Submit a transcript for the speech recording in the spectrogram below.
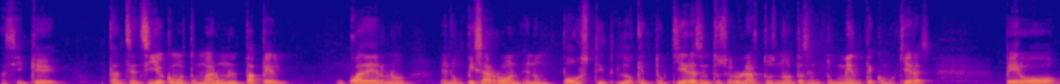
Así que tan sencillo como tomar un papel, un cuaderno, en un pizarrón, en un post-it, lo que tú quieras en tu celular, tus notas, en tu mente, como quieras. Pero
